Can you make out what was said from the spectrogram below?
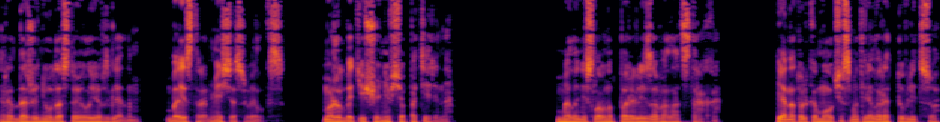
Ред даже не удостоил ее взглядом. — Быстро, миссис Уилкс. Может быть, еще не все потеряно. Мелани словно парализовала от страха. И она только молча смотрела Ретту в лицо.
